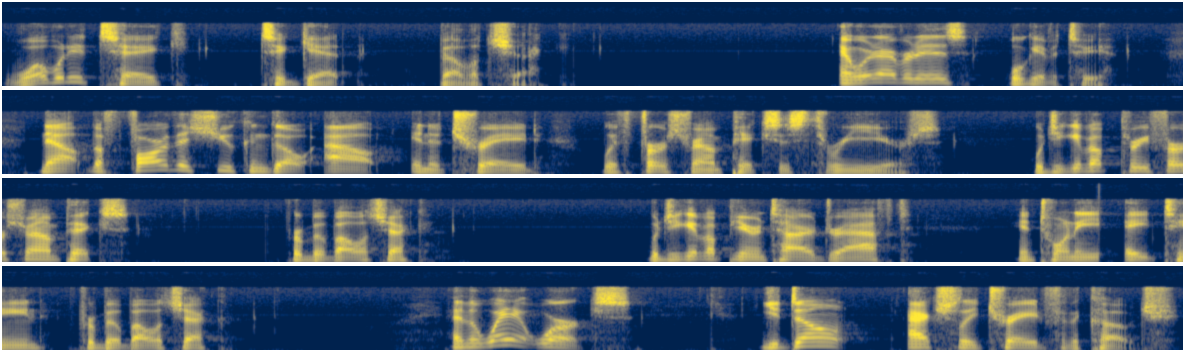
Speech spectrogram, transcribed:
what would it take to get Belichick? And whatever it is, we'll give it to you. Now, the farthest you can go out in a trade with first round picks is three years. Would you give up three first round picks for Bill Belichick? Would you give up your entire draft in 2018 for Bill Belichick? And the way it works, you don't actually trade for the coach.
